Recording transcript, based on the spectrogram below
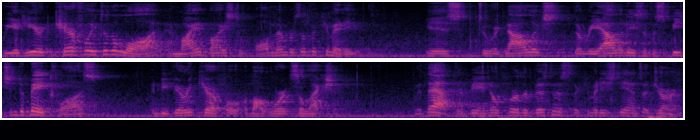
We adhered carefully to the law, and my advice to all members of the committee is to acknowledge the realities of the speech and debate clause and be very careful about word selection. With that, there being no further business, the committee stands adjourned.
